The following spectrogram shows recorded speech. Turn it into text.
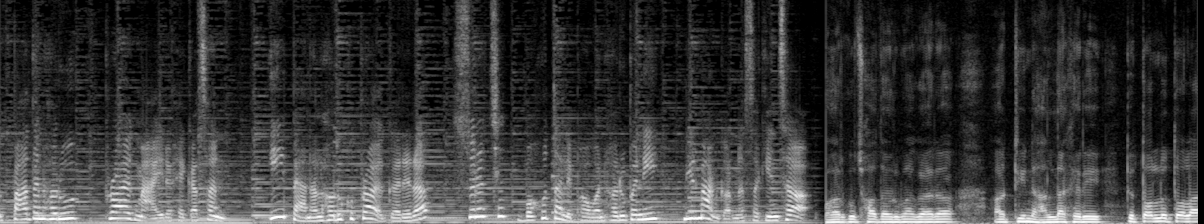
उत्पादनहरू प्रयोगमा आइरहेका छन्। यी प्यानलहरूको प्रयोग गरेर सुरक्षित बहुतले भवनहरू पनि निर्माण गर्न सकिन्छ। घरको छतहरूमा गएर टिन हाल्दाखेरि त्यो तल्लो तला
